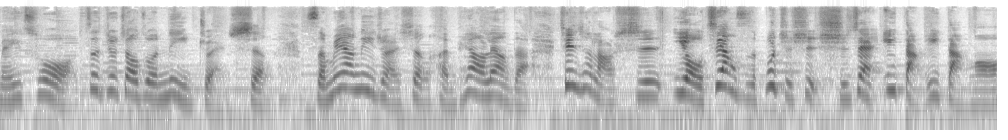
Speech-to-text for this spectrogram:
没错，这就叫做逆转胜。怎么样逆转胜？很漂亮的，建成老师有这样子，不只是实战一档一档哦，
